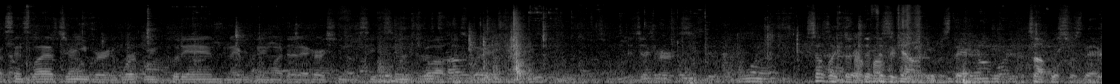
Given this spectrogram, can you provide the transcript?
since last January, the work we put in and everything like that, it hurts, you know, to see the team go out this way. It just hurts. Sounds like the, the physicality was there, the toughness was there.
